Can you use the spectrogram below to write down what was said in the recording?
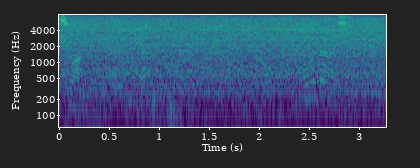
şu an. Onu demesin.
